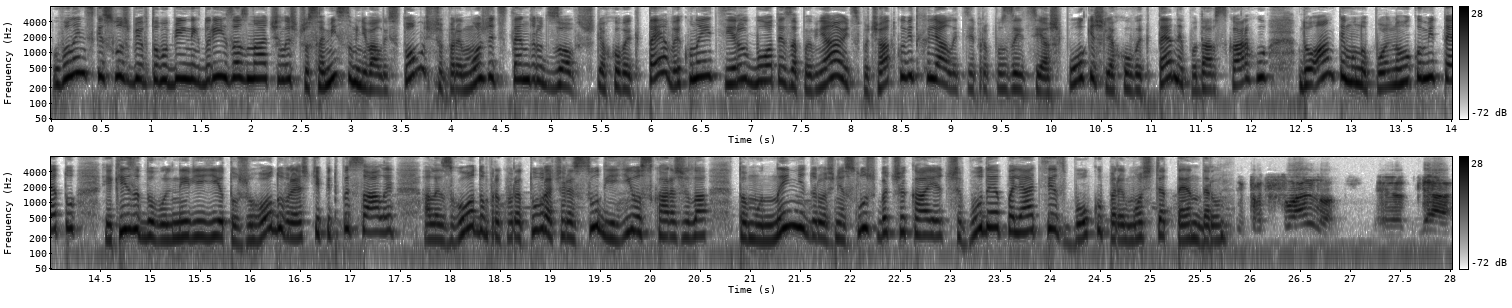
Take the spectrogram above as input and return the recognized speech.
У Волинській службі автомобільних доріг зазначили, що самі сумнівались в тому, що переможець тендру ДЗОВ шляховик Т виконає ці роботи. Запевняють, спочатку відхиляли ці пропозиції, аж поки шляховик Т не подав скаргу до антимонопольного комітету, який задовольнив її. Тож угоду врешті підписали. Але згодом прокуратура через суд її оскаржила. Тому нині дорожня служба чекає, чи буде апеляція з боку переможця тендеру. і процесуально для е,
